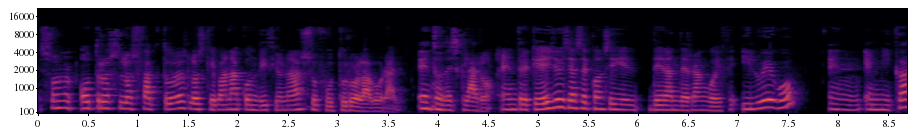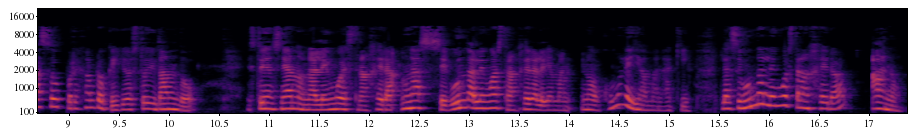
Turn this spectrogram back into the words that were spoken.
son otros los factores los que van a condicionar su futuro laboral. Entonces, claro, entre que ellos ya se consideran de rango F y luego, en, en mi caso, por ejemplo, que yo estoy dando Estoy enseñando una lengua extranjera, una segunda lengua extranjera le llaman. No, ¿cómo le llaman aquí? La segunda lengua extranjera. Ah, no.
